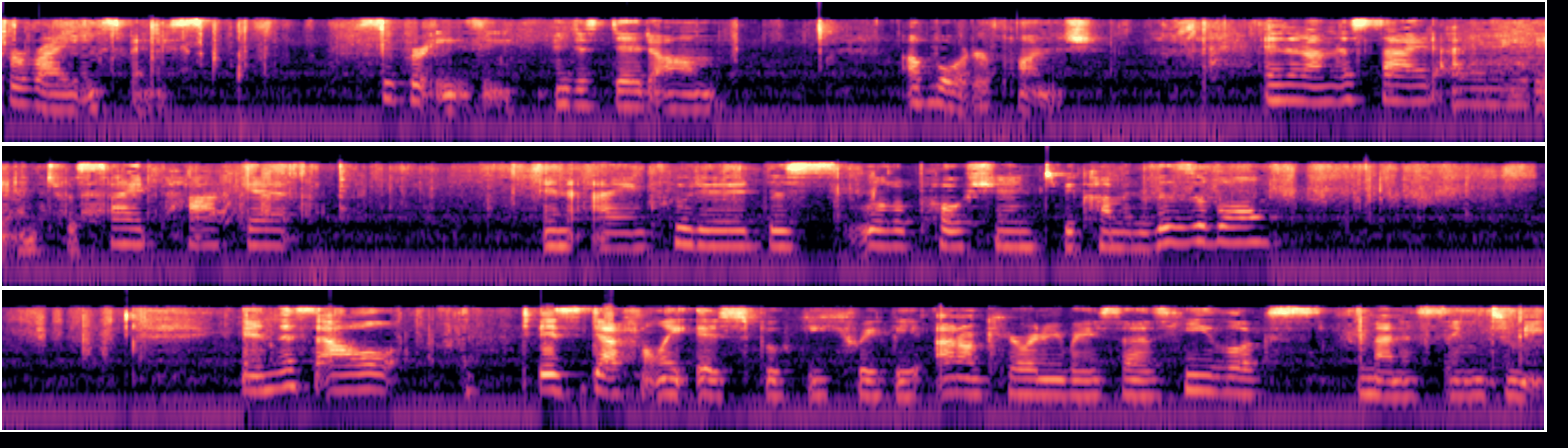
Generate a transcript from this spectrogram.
for writing space super easy and just did um, a border punch and then on this side I made it into a side pocket and I included this little potion to become invisible. And this owl is definitely is spooky creepy. I don't care what anybody says. He looks menacing to me.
